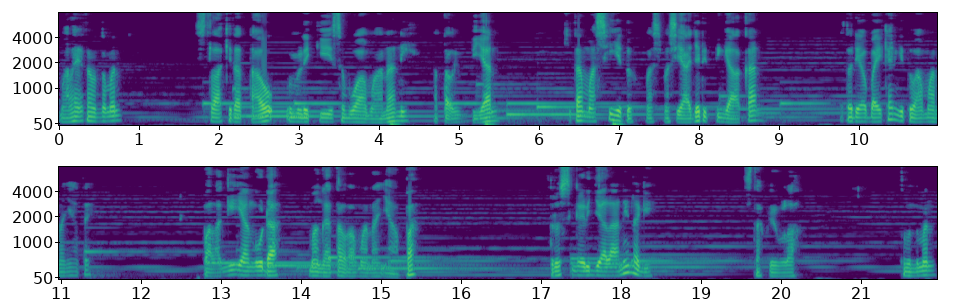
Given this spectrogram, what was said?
Malah ya teman-teman, setelah kita tahu memiliki sebuah amanah nih atau impian, kita masih gitu masih masih aja ditinggalkan atau diabaikan gitu amanahnya teh. Apalagi yang udah mah nggak tahu amanahnya apa terus nggak dijalani lagi. Astagfirullah. Teman-teman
